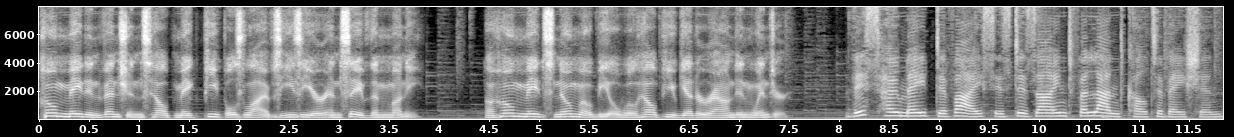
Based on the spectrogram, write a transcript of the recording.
Homemade inventions help make people's lives easier and save them money. A homemade snowmobile will help you get around in winter. This homemade device is designed for land cultivation.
